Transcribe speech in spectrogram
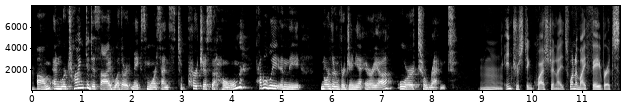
Mm-hmm. Um, and we're trying to decide whether it makes more sense to purchase a home probably in the Northern Virginia area, or to rent? Mm, interesting question. It's one of my favorites.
